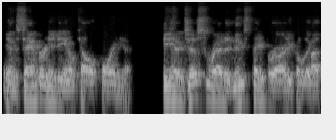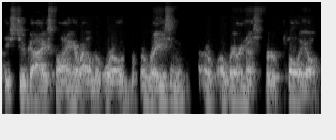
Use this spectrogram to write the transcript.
in San Bernardino, California. He had just read a newspaper article about these two guys flying around the world raising awareness for polio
